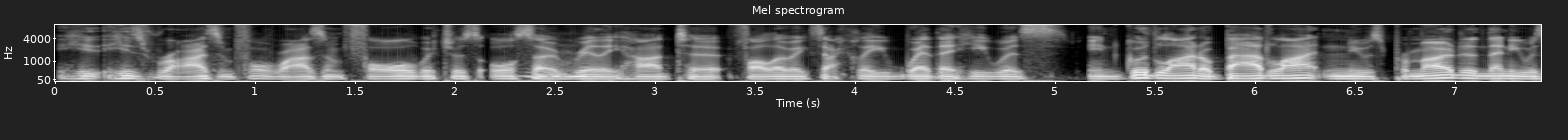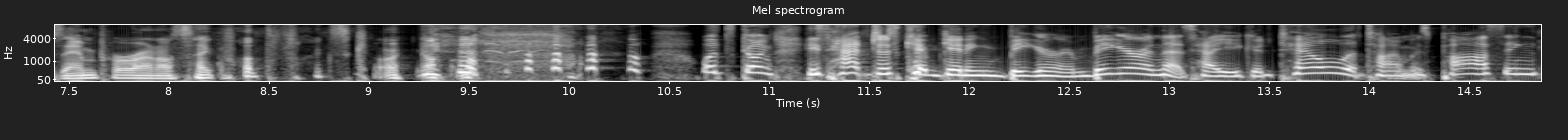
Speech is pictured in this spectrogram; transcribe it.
his, his rise and fall, rise and fall, which was also mm. really hard to follow exactly whether he was in good light or bad light. And he was promoted and then he was emperor. And I was like, what the fuck's going on? What's going? His hat just kept getting bigger and bigger, and that's how you could tell that time was passing.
